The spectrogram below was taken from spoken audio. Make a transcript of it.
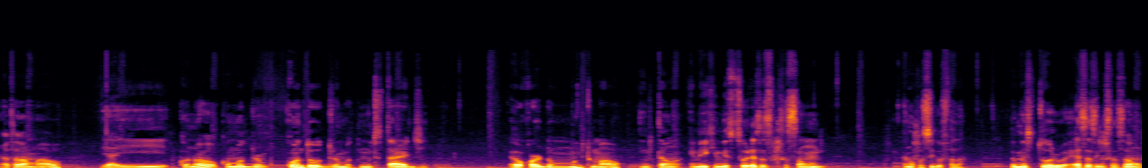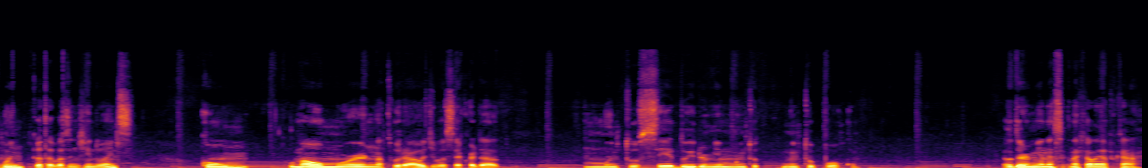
eu tava mal. E aí, quando eu, como eu durmo, quando eu durmo muito tarde, eu acordo muito mal. Então eu meio que misturo essa sensação. Eu não consigo falar. Eu misturo essa sensação ruim que eu tava sentindo antes com o mau humor natural de você acordar muito cedo e dormir muito, muito pouco. Eu dormia nessa, naquela época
